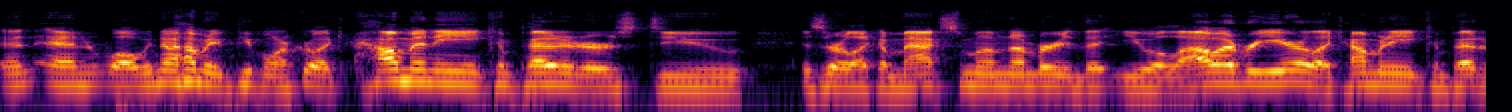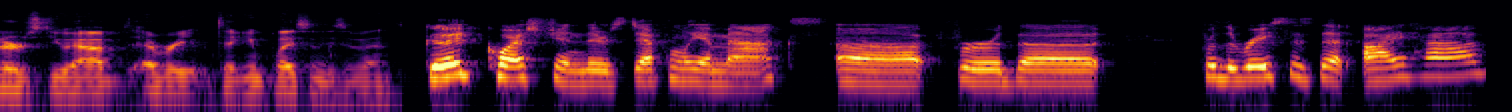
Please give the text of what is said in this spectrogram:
And and well, we know how many people are. Like, how many competitors do you? Is there like a maximum number that you allow every year? Like, how many competitors do you have every taking place in these events? Good question. There's definitely a max uh, for the for the races that I have,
